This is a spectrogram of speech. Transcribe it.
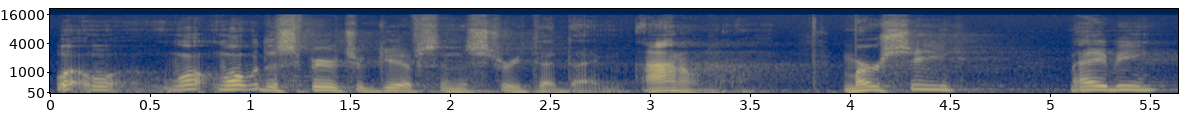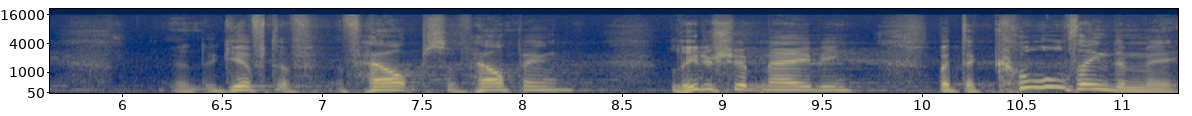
What, what, what were the spiritual gifts in the street that day? I don't know. Mercy, maybe. Uh, the gift of, of helps, of helping. Leadership, maybe. But the cool thing to me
